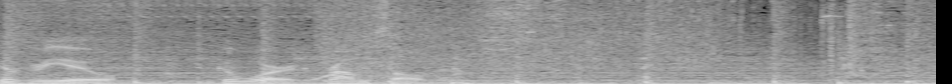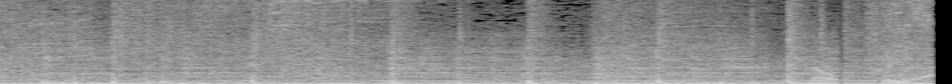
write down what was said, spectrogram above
Good for you. Good work. Problem solving. Please.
